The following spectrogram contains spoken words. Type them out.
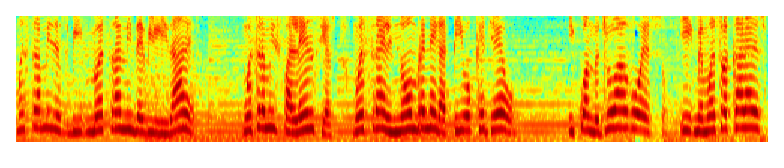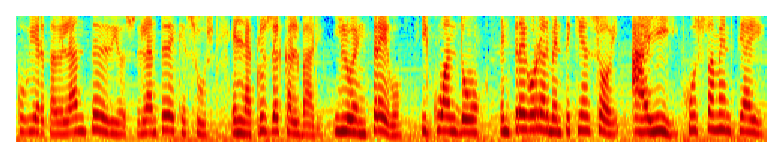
muestra, muestra mis debilidades, muestra mis falencias, muestra el nombre negativo que llevo. Y cuando yo hago eso y me muestro a cara descubierta delante de Dios, delante de Jesús, en la cruz del Calvario, y lo entrego, y cuando entrego realmente quién soy, ahí, justamente ahí,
